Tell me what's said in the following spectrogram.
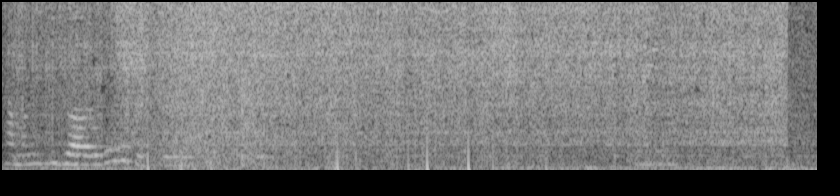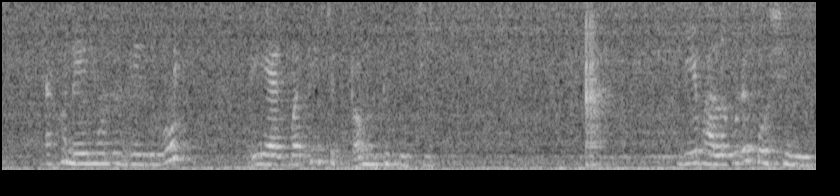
সামান্য জল দিয়ে করতে হবে এখন এর মধ্যে দিয়ে দেবো এই এক বাটি টমেটো কুচি। দিয়ে ভালো করে কষিয়ে নেব।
